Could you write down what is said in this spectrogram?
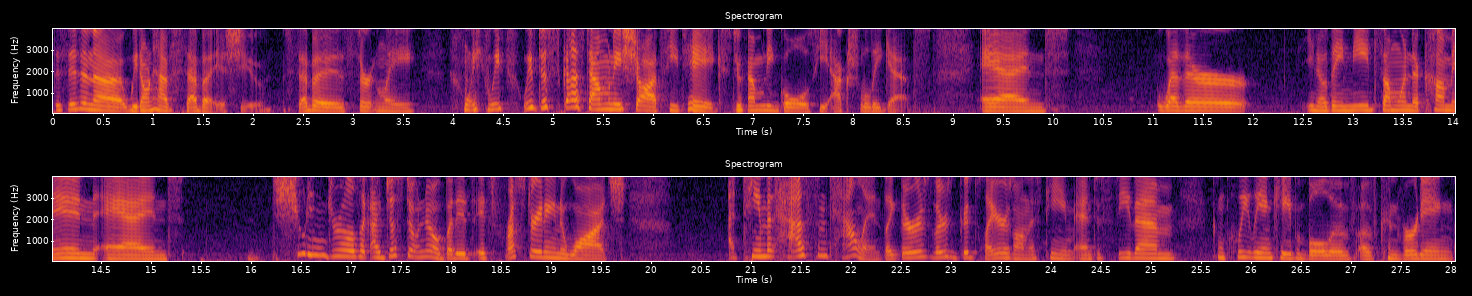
This isn't a we don't have Seba issue. Seba is certainly. We, we, we've discussed how many shots he takes to how many goals he actually gets. And whether you know they need someone to come in and shooting drills like i just don't know. But it's it's frustrating to watch a team that has some talent. Like there's there's good players on this team. And to see them completely incapable of of converting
